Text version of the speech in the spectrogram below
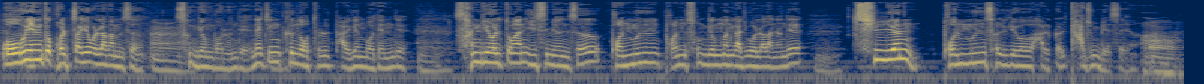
오후에는 또 골짜기 올라가면서 어. 성경 보는데 내가 지금 그 노트를 발견 못했는데 예. 3개월 동안 있으면서 본문 본 성경만 가지고 올라갔는데 7년 본문 설교할 걸 다 준비했어요. 어.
